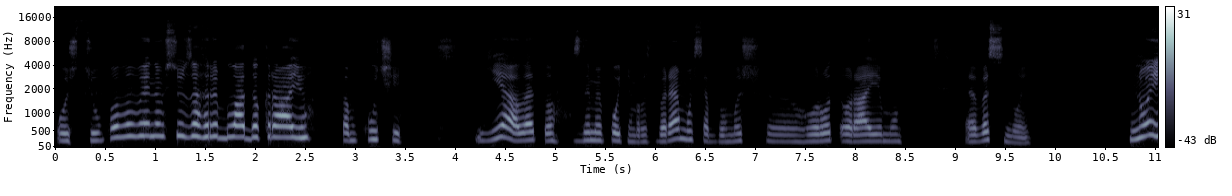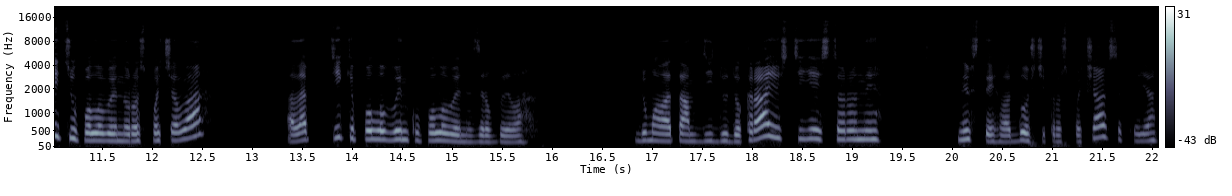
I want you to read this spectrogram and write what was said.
Ось цю половину всю загребла до краю. Там кучі є, але то з ними потім розберемося, бо ми ж е, город ораємо е, весною. Ну і цю половину розпочала, але тільки половинку половини зробила. Думала, там дійду до краю з тієї сторони. Не встигла. Дощик розпочався, то я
